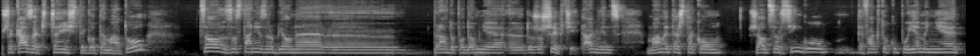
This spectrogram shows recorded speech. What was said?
przekazać część tego tematu, co zostanie zrobione e, prawdopodobnie e, dużo szybciej, tak? Więc mamy też taką przy outsourcingu de facto kupujemy nie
